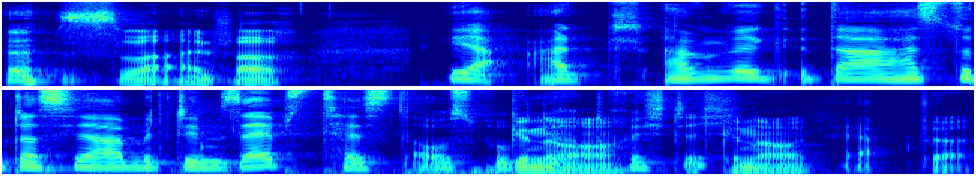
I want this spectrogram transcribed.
Es war einfach, Ja, hat, haben wir, da hast du das ja mit dem Selbsttest ausprobiert, genau, richtig? genau. Ja. Da,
